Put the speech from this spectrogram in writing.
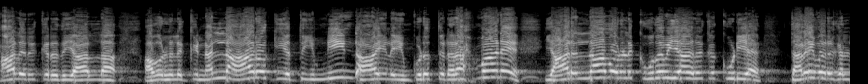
ஹால் இருக்கிறது. யாழ்லா அவர்களுக்கு நல்ல ஆரோக்கியத்தையும் நீ நீண்ட ஆயுளையும் கொடுத்துட ரஹ்மானே யாரெல்லாம் அவர்களுக்கு உதவியாக இருக்கக்கூடிய தலைவர்கள்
